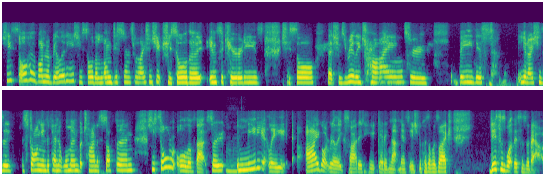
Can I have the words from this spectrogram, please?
She saw her vulnerability. She saw the long distance relationship. She saw the insecurities. She saw that she was really trying to be this, you know, she's a strong, independent woman, but trying to soften. She saw all of that. So mm. immediately I got really excited getting that message because I was like, this is what this is about.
